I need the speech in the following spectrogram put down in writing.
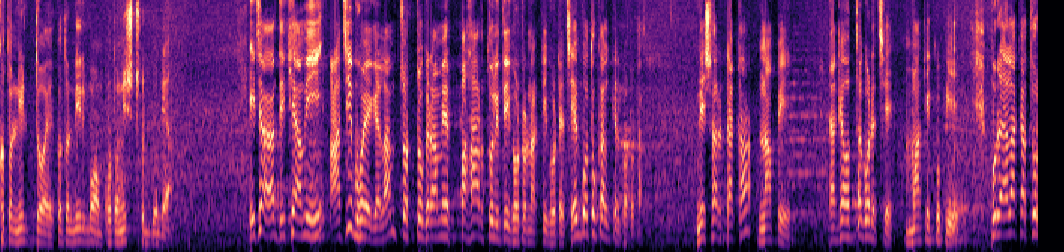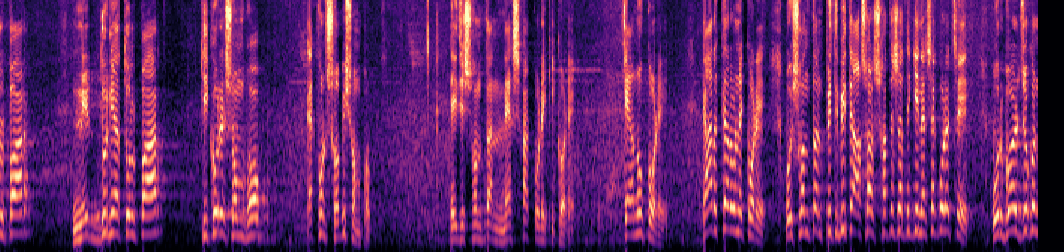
কত নির্দয়, কত নির্মম, কত নিষ্ঠুর দুনিয়া। এটা দেখে আমি আজীব হয়ে গেলাম, চট্টগ্রামের পাহাড়তলিতে এই ঘটনা কি ঘটেছে, গতকালকের ঘটনা। নেশার টাকা না পেয়ে কাকে হত্যা করেছে, মাকে কুপিয়ে। পুরো এলাকা তোলপার নির্দুনিয়া তোলপার কি করে সম্ভব? এখন সবই সম্ভব। এই যে সন্তান নেশা করে কি করে? কেন করে? কার কারণে করে? ওই সন্তান পৃথিবীতে আসার সাথে সাথে কি নেশা করেছে? ওর বয়স যখন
